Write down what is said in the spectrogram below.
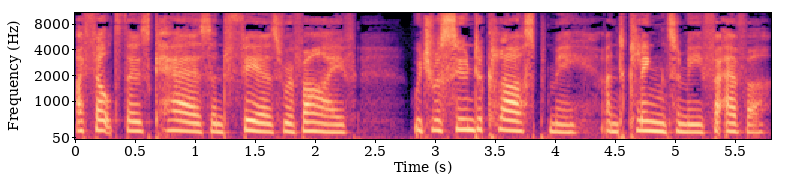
I felt those cares and fears revive which were soon to clasp me and cling to me for ever.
